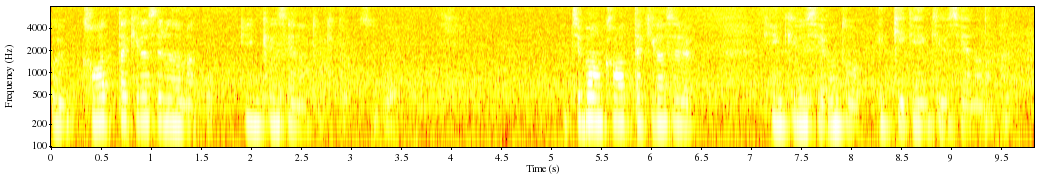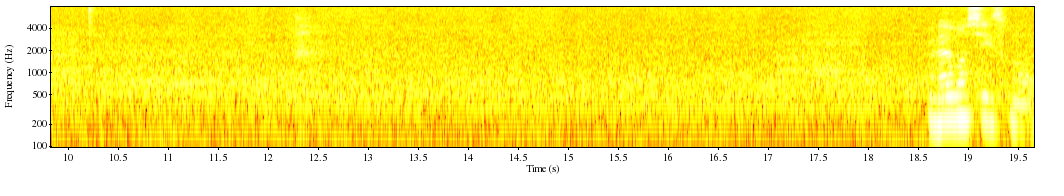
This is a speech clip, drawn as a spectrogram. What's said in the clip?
ごい。変わった気がするななんか研究生の時とすごい一番変わった気がする研究生元一期研究生の中で羨ましいその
